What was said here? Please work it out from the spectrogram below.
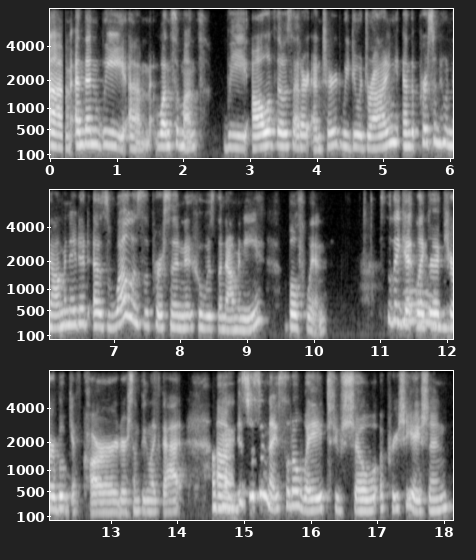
Um, and then we, um, once a month, we all of those that are entered we do a drawing and the person who nominated as well as the person who was the nominee both win so they get like a Caribou gift card or something like that. Um, okay. Um, it's just a nice little way to show appreciation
